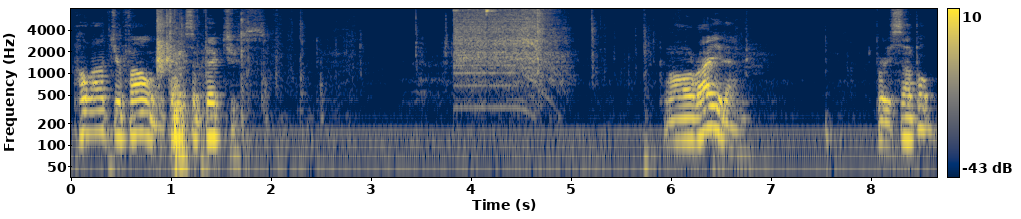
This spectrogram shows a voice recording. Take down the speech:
pull out your phone take some pictures. Alrighty then. Pretty simple.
